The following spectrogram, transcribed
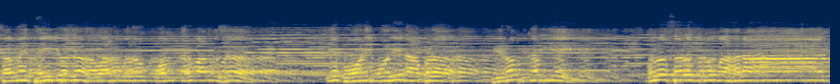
સમય થઈ ગયો છે હવાનું બધું ફોન કરવાનું છે. એ ભોણી બોલીને આપણે વિરામ કરીએ. બોલો સરસ મહારાજ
